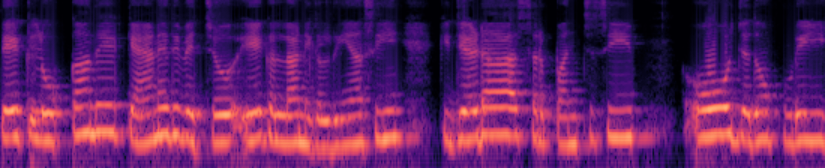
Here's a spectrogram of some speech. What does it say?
ਤੇ ਲੋਕਾਂ ਦੇ ਕਹਿਣੇ ਦੇ ਵਿੱਚੋਂ ਇਹ ਗੱਲਾਂ ਨਿਕਲਦੀਆਂ ਸੀ ਕਿ ਜਿਹੜਾ ਸਰਪੰਚ ਸੀ ਉਹ ਜਦੋਂ ਕੁੜੀ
